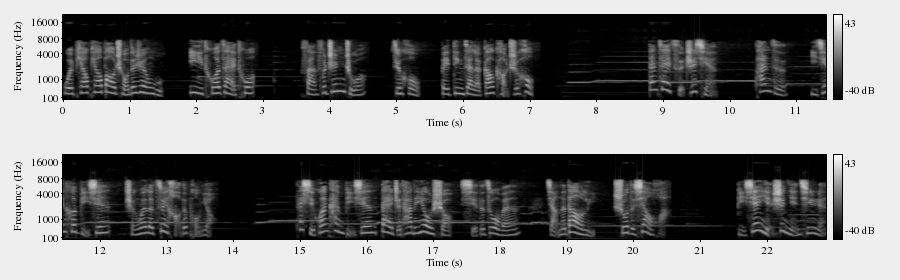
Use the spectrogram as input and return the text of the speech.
为飘飘报仇的任务一拖再拖，反复斟酌，最后被定在了高考之后。但在此之前，潘子已经和笔仙成为了最好的朋友。他喜欢看笔仙带着他的右手写的作文、讲的道理、说的笑话。笔仙也是年轻人，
